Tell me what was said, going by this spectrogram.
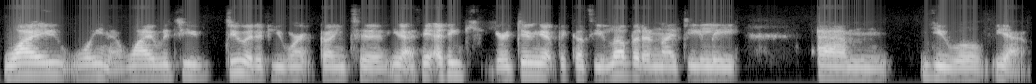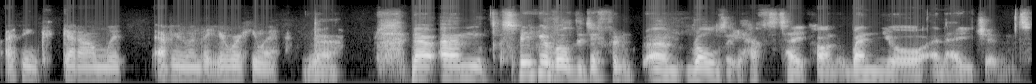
why well, you know why would you do it if you weren't going to you know i think i think you're doing it because you love it and ideally um you will yeah i think get on with everyone that you're working with. Yeah now, um, speaking of all the different um, roles that you have to take on when you're an agent,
